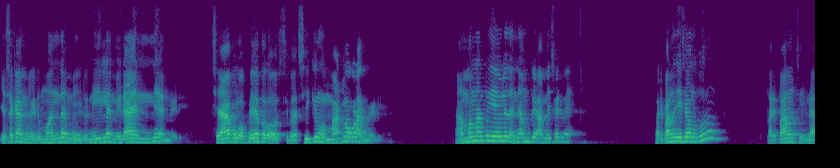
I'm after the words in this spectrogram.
ఇసుక అమ్మాడు మంద అమ్మాడు నీళ్ళు అమ్మాడు అన్నీ అమ్మాడు చేపలు పీతలు చికెను మటన్ కూడా అమ్మాడు. అమ్మన్నంటూ ఏమి లేదు అన్నీ అమ్మకి అమ్మేసేయడమే. పరిపాలన చేసావు నువ్వు? పరిపాలన చేయలే.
